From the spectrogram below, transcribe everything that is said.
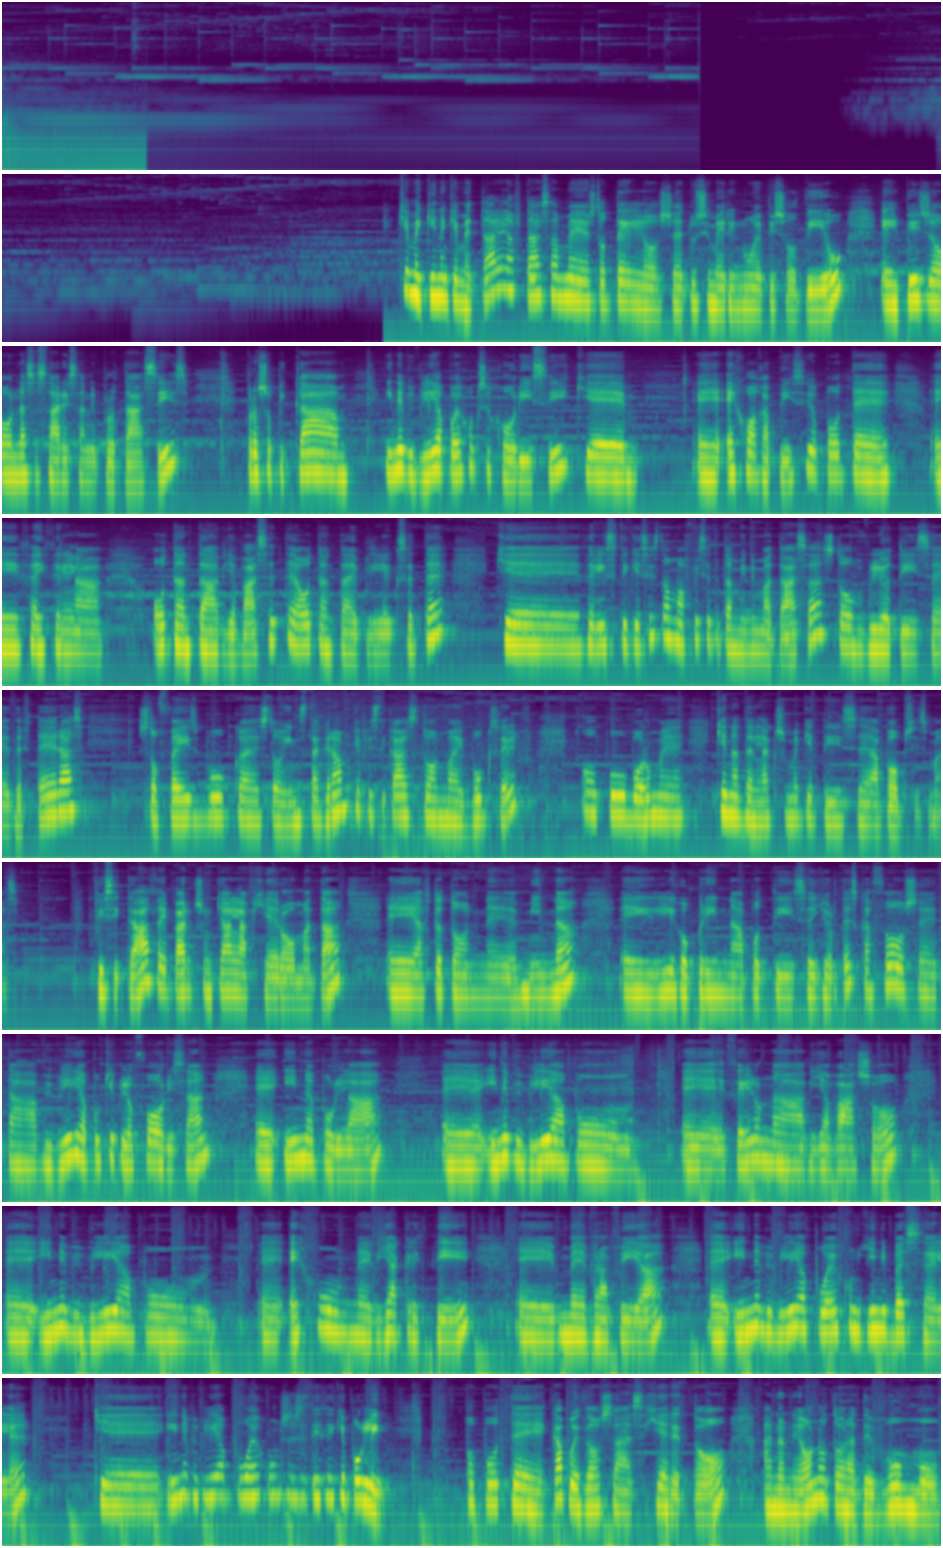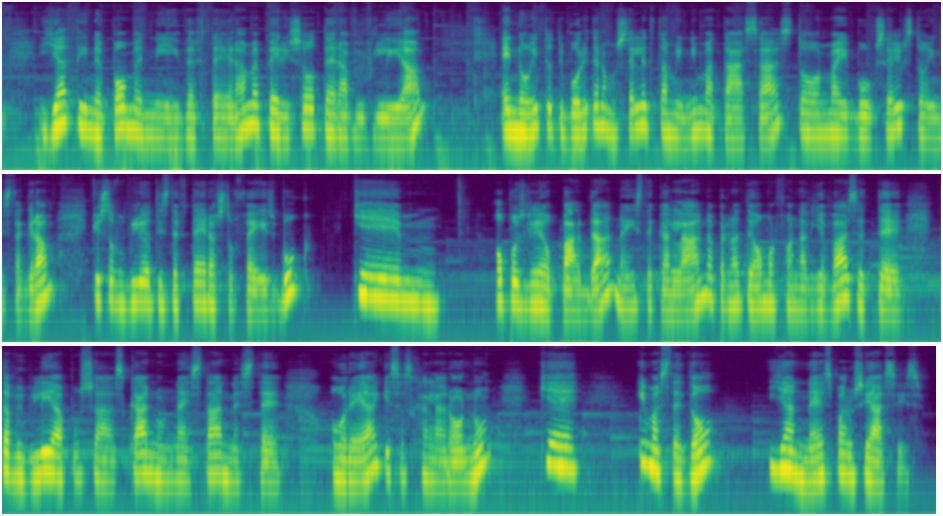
Και με εκείνα και μετά φτάσαμε στο τέλος ε, του σημερινού επεισοδίου. Ελπίζω να σας άρεσαν οι προτάσεις. Προσωπικά είναι βιβλία που έχω ξεχωρίσει και ε, έχω αγαπήσει, οπότε ε, θα ήθελα όταν τα διαβάσετε, όταν τα επιλέξετε και θελήσετε και εσείς να μου αφήσετε τα μηνύματά σας στο βιβλίο της Δευτέρας, στο facebook, στο instagram και φυσικά στο my bookshelf όπου μπορούμε και να ανταλλάξουμε και τις απόψεις μας. Φυσικά θα υπάρξουν και άλλα αφιερώματα ε, αυτό τον ε, μήνα, ε, λίγο πριν από τις γιορτές, καθώς τα βιβλία που κυκλοφόρησαν είναι πολλά. είναι βιβλία που θέλω να διαβάσω, είναι βιβλία που έχουν διακριθεί με βραβεία, είναι βιβλία που έχουν γίνει best seller και είναι βιβλία που έχουν συζητηθεί και πολύ. Οπότε κάπου εδώ σας χαιρετώ, ανανεώνω το ραντεβού μου για την επόμενη Δευτέρα με περισσότερα βιβλία. Εννοείται ότι μπορείτε να μου στέλνετε τα μηνύματά σας στο My Bookshelf στο Instagram και στο βιβλίο της Δευτέρας στο Facebook και όπως λέω πάντα, να είστε καλά, να περνάτε όμορφα, να διαβάζετε τα βιβλία που σας κάνουν να αισθάνεστε ωραία και σας χαλαρώνουν και είμαστε εδώ για νέες παρουσιάσεις.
